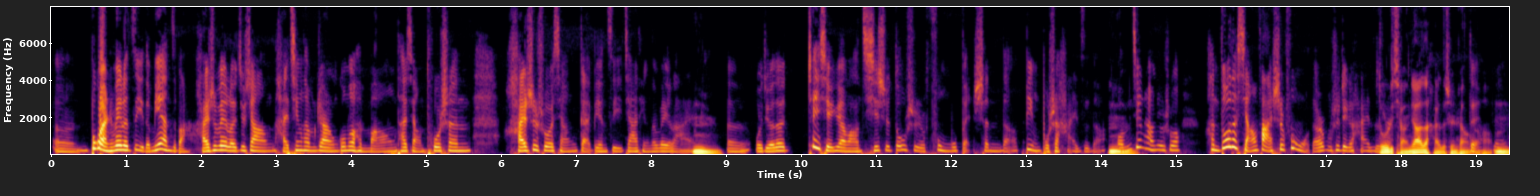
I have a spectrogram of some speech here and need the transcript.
嗯，不管是为了自己的面子吧，还是为了就像海清他们这样工作很忙，他想脱身。还是说想改变自己家庭的未来？嗯嗯，我觉得这些愿望其实都是父母本身的，并不是孩子的。我们经常就是说，很多的想法是父母的，而不是这个孩子。都是强加在孩子身上的哈。嗯，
